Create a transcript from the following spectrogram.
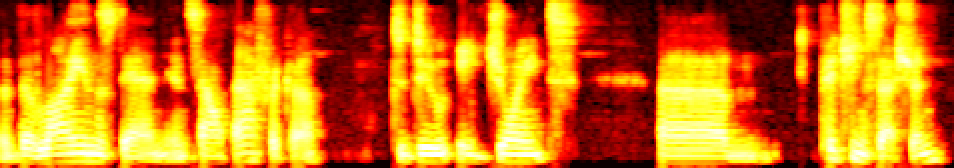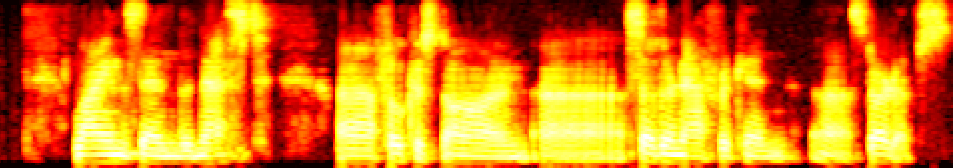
the Lions Den in South Africa to do a joint um, pitching session. Lions Den, the Nest, uh, focused on uh, Southern African uh, startups.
